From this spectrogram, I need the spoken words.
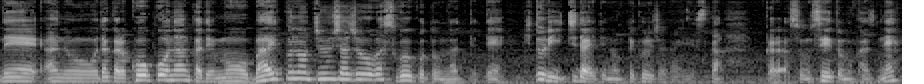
であのだから高校なんかでもバイクの駐車場がすごいことになってて1人1台で乗ってくるじゃないですかだからその生徒の数ね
